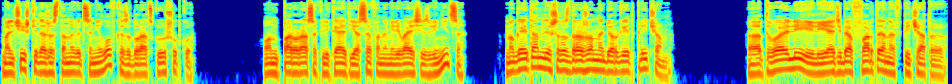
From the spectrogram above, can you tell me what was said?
Мальчишке даже становится неловко за дурацкую шутку. Он пару раз окликает Ясефа, намереваясь извиниться, но Гайтан лишь раздраженно дергает плечом. «Отвали, или я тебя в фортена впечатаю»,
